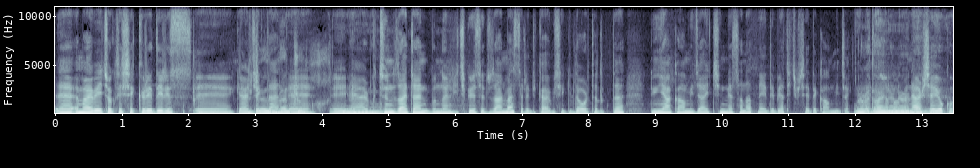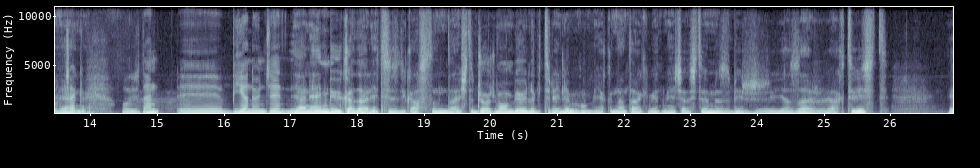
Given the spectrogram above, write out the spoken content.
E, Ömer Bey çok teşekkür ederiz. E, gerçekten ben e, çok e, eğer bütün zaten bunların hiçbirisi düzelmezse radikal bir şekilde ortalıkta dünya kalmayacağı için ne sanat ne edebiyat hiçbir şeyde kalmayacak. Evet yani aynen tamamen öyle. Her şey yok olacak. Yani, o yüzden e, bir an önce yani en büyük adaletsizlik aslında işte George Monbiot ile bitirelim. Yakından takip etmeye çalıştığımız bir yazar ve aktivist. E,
